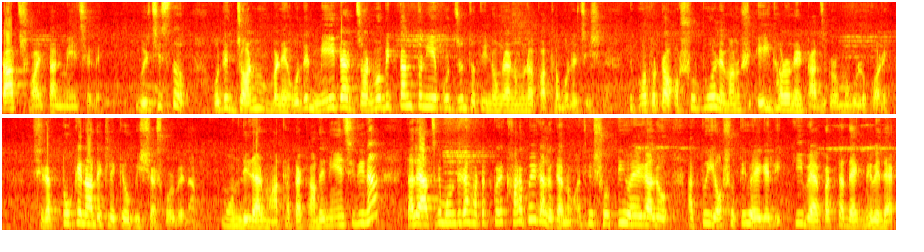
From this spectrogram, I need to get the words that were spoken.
টাচ হয় শয়তান মেয়ে ছেলে। বুঝেছিস তো? ওদের জন্ম মানে ওদের মেয়েটার জন্মবৃত্তান্ত নিয়ে পর্যন্ত তুই নোংরা নোংরা কথা বলেছিস। তুই কতটা অসভ্য হলে মানুষ এই ধরনের কাজকর্মগুলো করে। সেটা তোকে না দেখলে কেউ বিশ্বাস করবে না। মন্দির আর মাথাটা কাঁধে নিয়েছিলি না? তাহলে আজকে মন্দিরে হঠাৎ করে খারাপ হয়ে গেল কেন? আজকে সত্যি হয়ে গেল আর তুই অসতী হয়ে গেলি? কি ব্যাপারটা? দেখ, ভেবে দেখ।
